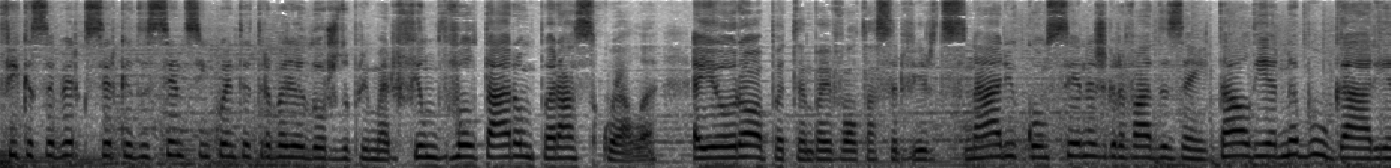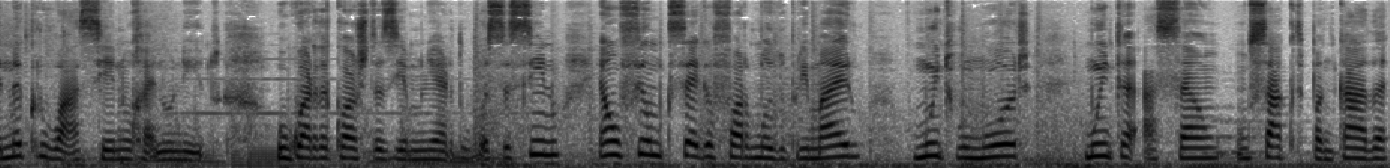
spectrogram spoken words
fica a saber que cerca de 150 trabalhadores do primeiro filme voltaram para a sequela. A Europa também volta a servir de cenário, com cenas gravadas em Itália, na Bulgária, na Croácia e no Reino Unido. O Guarda-Costas e a Mulher do Assassino é um filme que segue a fórmula do primeiro, muito humor, muita ação, um saco de pancada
